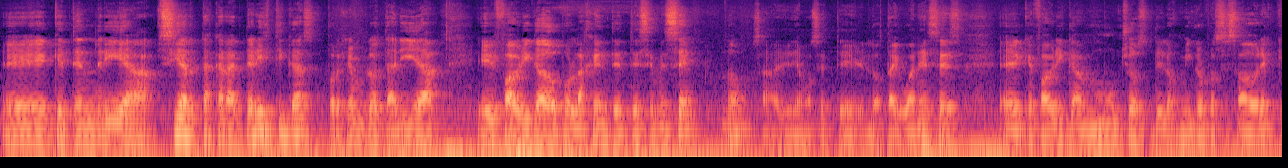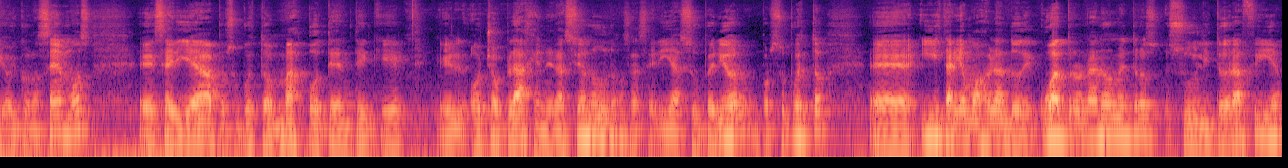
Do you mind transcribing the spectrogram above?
eh, que tendría ciertas características, por ejemplo estaría eh, fabricado por la gente TSMC, ¿no? O sea, digamos, este, los taiwaneses eh, que fabrican muchos de los microprocesadores que hoy conocemos. sería, por supuesto, más potente que el 8 Plus generación 1, o sea, sería superior, por supuesto. Y estaríamos hablando de 4 nanómetros, su litografía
